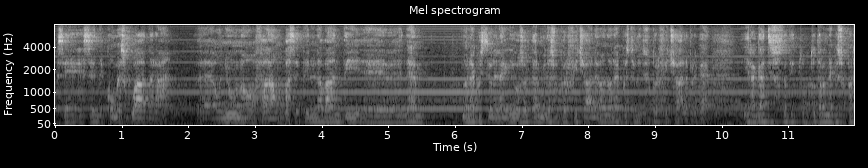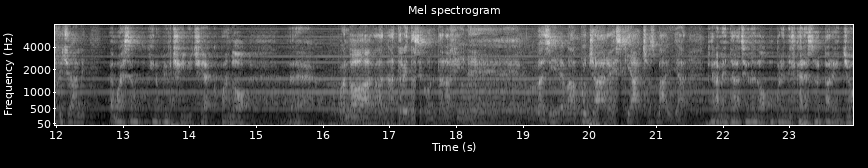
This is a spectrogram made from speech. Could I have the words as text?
se, se come squadra eh, ognuno fa un passettino in avanti eh, ed è, non è questione neanche, io uso il termine superficiale, ma non è questione di superficiale perché i ragazzi sono stati tutto tranne che superficiali. Dobbiamo essere un pochino più cinici, ecco, quando, eh, quando a, a, 30 secondi dalla fine Basile va a appoggiare, schiaccia, sbaglia, chiaramente l'azione dopo prendi il canestro del pareggio.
